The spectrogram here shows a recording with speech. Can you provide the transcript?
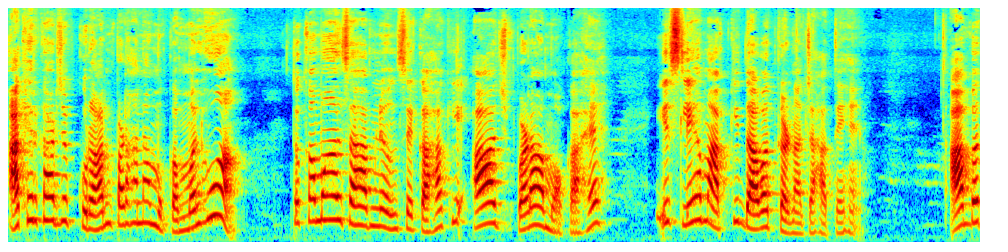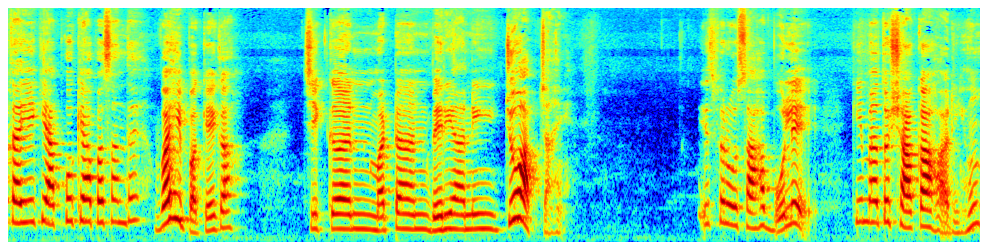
आखिरकार जब कुरान पढ़ाना मुकम्मल हुआ तो कमाल साहब ने उनसे कहा कि आज बड़ा मौका है, इसलिए हम आपकी दावत करना चाहते हैं। आप बताइए कि आपको क्या पसंद है, वही पकेगा। चिकन, मटन, बिरयानी, जो आप चाहें। इस पर वो साहब बोले कि मैं तो शाकाहारी हूँ।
